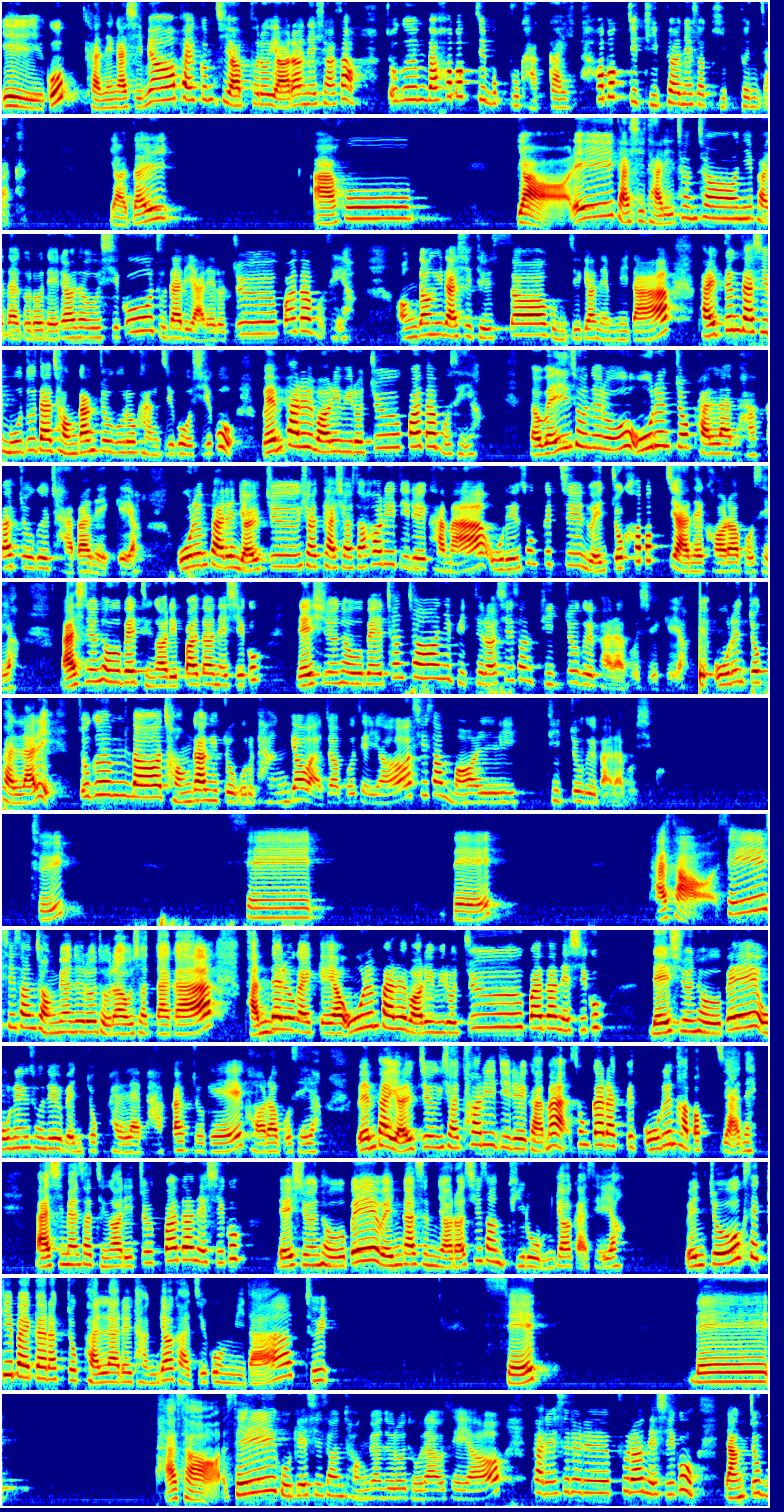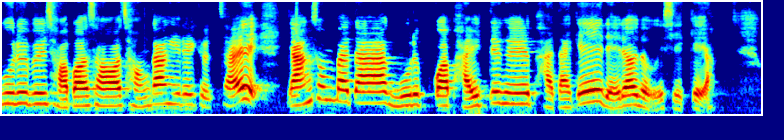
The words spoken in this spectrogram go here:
일곱. 가능하시면 팔꿈치 옆으로 열어내셔서 조금 더 허벅지 복부 가까이, 허벅지 뒤편에서 깊은 자극. 여덟, 아홉, 열에 다시 다리 천천히 바닥으로 내려놓으시고 두 다리 아래로 쭉 뻗어보세요. 엉덩이 다시 들썩 움직여냅니다. 발등 다시 모두 다 정강 쪽으로 강지고 오시고 왼팔을 머리 위로 쭉 뻗어보세요. 자, 왼손으로 오른쪽 발날 바깥쪽을 잡아낼게요. 오른팔은 열중샷 하셔서 허리 뒤를 감아 오른 손끝은 왼쪽 허벅지 안에 걸어보세요. 마시는 호흡에 등허리 뻗어내시고 내쉬는 호흡에 천천히 비틀어 시선 뒤쪽을 바라보실게요. 오른쪽 발날이 조금 더 정강이 쪽으로 당겨와줘 보세요. 시선 멀리 뒤쪽을 바라보시고 둘, 셋, 넷, 다섯, 셋, 시선 정면으로 돌아오셨다가 반대로 갈게요. 오른팔을 머리 위로 쭉 뻗어내시고 내쉬는 호흡에 오른손을 왼쪽 발날 바깥쪽에 걸어보세요. 왼팔 열중샷 허리 뒤를 감아 손가락 끝 오른 허벅지 안에 마시면서 등허리 쭉 뻗어내시고 내쉬는 호흡에 왼 가슴 열어 시선 뒤로 옮겨가세요. 왼쪽 새끼발가락 쪽 발날을 당겨 가지고 옵니다. 둘, 셋, 넷, 다섯, 셋, 고개 시선 정면으로 돌아오세요. 팔을 스르르 풀어내시고 양쪽 무릎을 접어서 정강이를 교차해 양손바닥, 무릎과 발등을 바닥에 내려놓으실게요.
